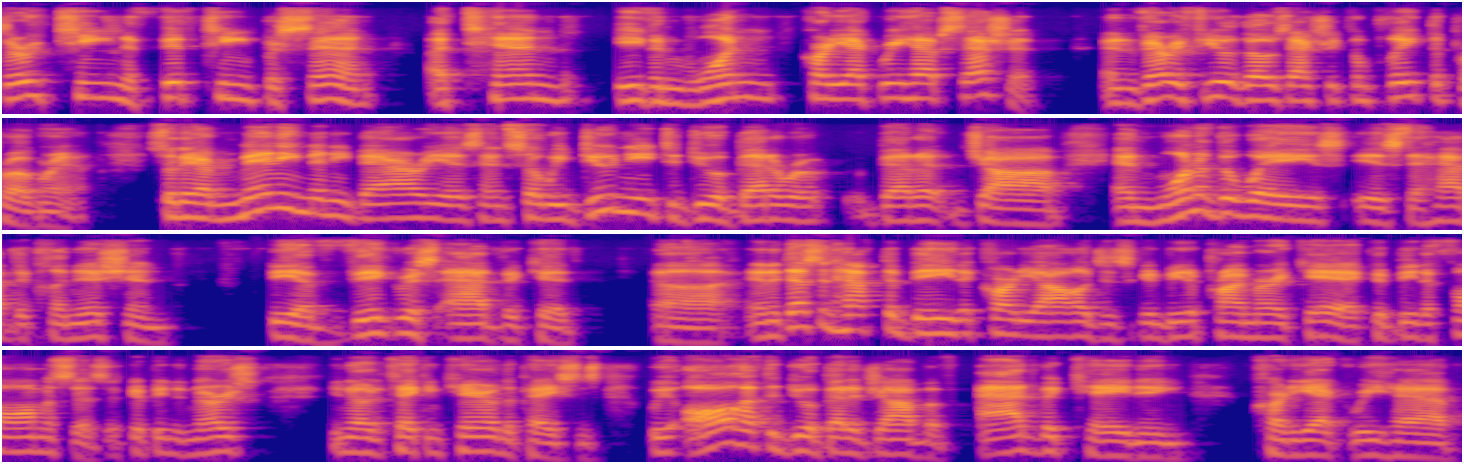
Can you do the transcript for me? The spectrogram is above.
13 to 15 percent attend even one cardiac rehab session and very few of those actually complete the program so there are many many barriers and so we do need to do a better better job and one of the ways is to have the clinician be a vigorous advocate uh, and it doesn't have to be the cardiologist. It could be the primary care. It could be the pharmacist. It could be the nurse, you know, taking care of the patients. We all have to do a better job of advocating cardiac rehab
